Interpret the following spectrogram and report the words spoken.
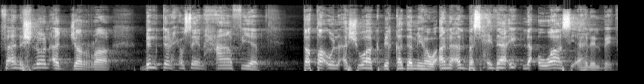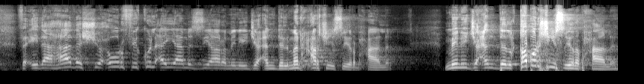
فأنا شلون أتجرى بنت الحسين حافية تطأ الأشواك بقدمها وأنا ألبس حذائي؟ لا أواسي أهل البيت. فإذا هذا الشعور في كل أيام الزيارة من يجي عند المنحر شي يصير بحاله؟ من يجي عند القبر شي يصير بحاله؟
